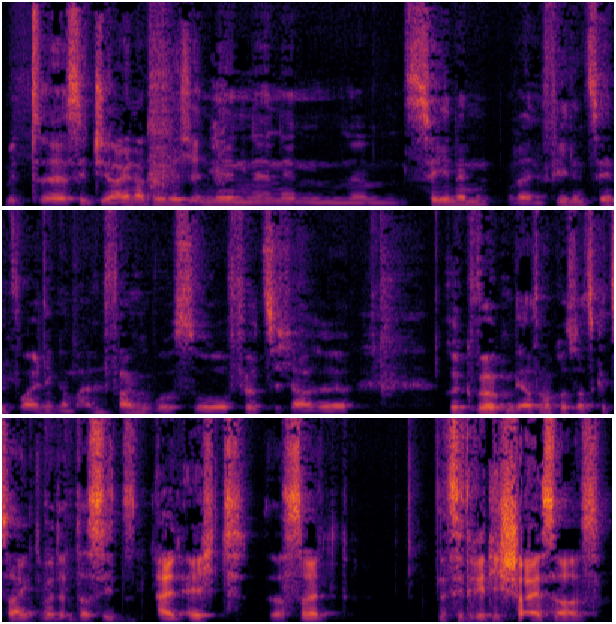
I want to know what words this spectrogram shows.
mit äh, CGI natürlich in den, in den ähm, Szenen oder in vielen Szenen, vor allen Dingen am Anfang, wo es so 40 Jahre rückwirkend erstmal kurz was gezeigt wird und das sieht halt echt, das, soll, das sieht richtig scheiße aus.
